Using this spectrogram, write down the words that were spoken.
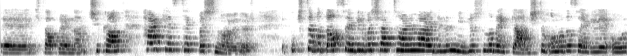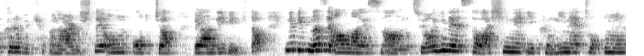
e, kitaplarından çıkan Herkes Tek Başına Ölür. Bu kitabı da sevgili Başak Tanrıverdi'nin videosunda denk gelmiştim. Ona da sevgili Uğur Karabük önermişti. Onun oldukça beğendiği bir kitap. Yine bir Nazi Almanyası'nı anlatıyor. Yine savaş, yine yıkım, yine toplumun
